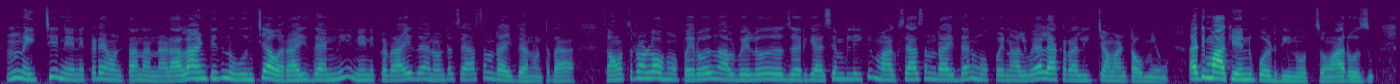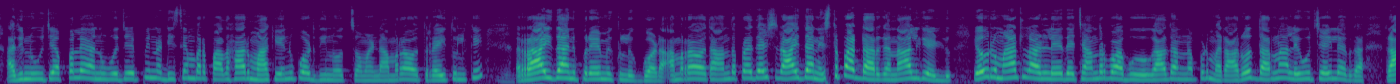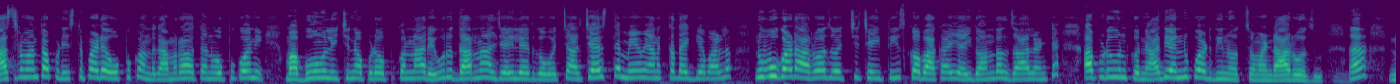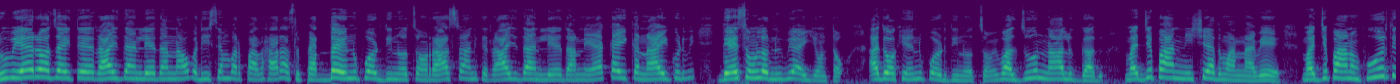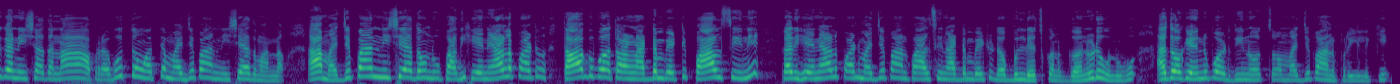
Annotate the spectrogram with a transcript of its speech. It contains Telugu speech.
ఇచ్చి నేను ఇక్కడే ఉంటాను అన్నాడు. అలాంటిది నువ్వు ఉంచావు రాజధానిని? నేను ఇక్కడ రాజధాని ఉంటా శాసన రాజధాని ఉంటుందా? సంవత్సరంలో ముప్పై రోజులు నలభై రోజులు జరిగే అసెంబ్లీకి మాకు శాసన రాజధాని ముప్పై నాలుగు వేల ఎకరాలు ఇచ్చామంటావు మేము. అది మాకు ఎన్నుపోటు దినోత్సవం ఆ రోజు. అది నువ్వు చెప్పలే నువ్వు చెప్పిన డిసెంబర్ పదహారు మాకు ఎన్నుపోటు దినోత్సవం అండి అమరావతి రైతులకి రాజధాని ప్రేమికులకు కూడా. అమరావతి ఆంధ్రప్రదేశ్ రాజధాని ఇష్టపడ్డారుగా నాలుగేళ్ళు. ఎవరు మాట్లాడలేదే చంద్రబాబు కాదన్నప్పుడు మరి ఆ రోజు ధర్నాలు ఎవరు చేయలేదుగా? రాష్ట్రం అంతా అప్పుడు ఇష్టపడే ఒప్పుకుందిగా అమరావతి అని ఒప్పుకొని మా భూములు ఇచ్చినప్పుడు ఒప్పుకున్నారు. ఎవరు ధర్నాలు చేయలేదుగా వచ్చి అది చేస్తే మేము వెనక్కి తగ్గేవాళ్ళం నువ్వు కూడా ఆ రోజు వచ్చి చేయి తీసుకోబాక ఐదు వందలు చాలంటే అప్పుడు ఊనుకుని అది ఎన్నుపాటు దినోత్సవం అండి ఆ రోజు. ఆ? నువ్వు ఏ రోజు అయితే రాజధాని లేదన్నావు డిసెంబర్ పదహారు అసలు పెద్ద ఎన్నుపోటు దినోత్సవం. రాష్ట్రానికి రాజధాని లేదన్న ఏకైక నాయకుడివి దేశంలో నువ్వే అయ్యి ఉంటావు. అది ఒక ఎన్నుపోటు దినోత్సవం. ఇవాళ జూన్ నాలుగు కాదు. మద్యపాన నిషేధం అన్నావే. మద్యపానం పూర్తిగా నిషేధం. నా ప్రభుత్వం వస్తే మద్యపాన నిషేధం అన్నావు. ఆ మద్యపాన నిషేధం నువ్వు పదిహేను ఏళ్ళ పాటు తాగుబోతాళ్ళని అడ్డం పెట్టి పాలసీని పదిహేను ఏళ్ళ పాటు మద్యపాన పాలసీని అడ్డం పెట్టి డబ్బులు తెచ్చుకున్న గనుడు నువ్వు. అదొక ఒక ఎన్నుపోటు దినోత్సవం మద్యపాన ప్రియులకి.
